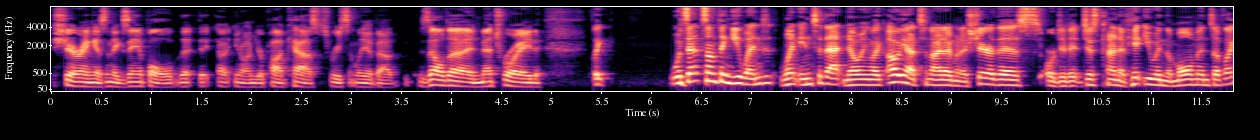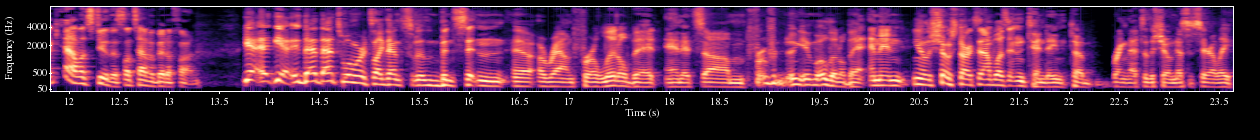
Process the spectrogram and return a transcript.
sharing as an example that, that uh, you know on your podcasts recently about Zelda and Metroid. Like, was that something you went went into that knowing like, oh yeah, tonight I'm going to share this, or did it just kind of hit you in the moment of like, yeah, let's do this, let's have a bit of fun. Yeah, yeah, that, that's one where it's like that's been sitting uh, around for a little bit, and it's um for, for, a little bit, and then you know the show starts, and I wasn't intending to bring that to the show necessarily.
